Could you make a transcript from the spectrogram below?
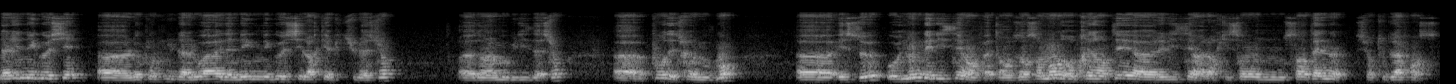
d'aller négocier euh, le contenu de la loi et d'aller négocier leur capitulation euh, dans la mobilisation euh, pour détruire le mouvement. et ce, au nom des lycéens en fait, en faisant semblant de représenter les lycéens, alors qu'ils sont une centaine sur toute la France.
